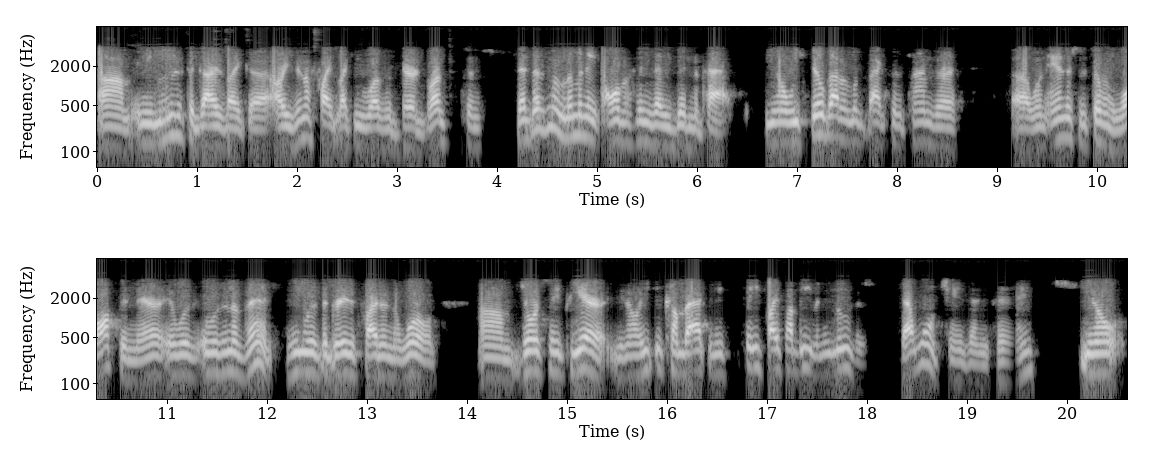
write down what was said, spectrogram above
um, and he loses to guys like, uh, or he's in a fight like he was with Derek Brunson, that doesn't eliminate all the things that he did in the past. You know, we still got to look back to the times where uh, when Anderson Silva walked in there, it was it was an event. He was the greatest fighter in the world. Um, George St. Pierre, you know, he could come back and he he fights Khabib and he loses. That won't change anything. You know,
